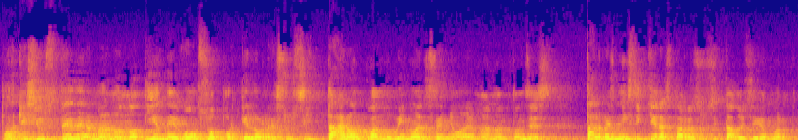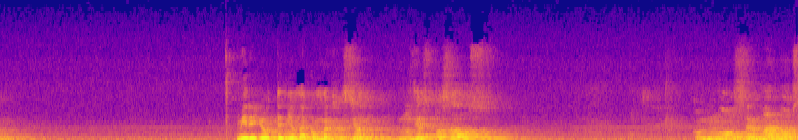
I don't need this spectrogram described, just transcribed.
Porque si usted, hermano, no tiene gozo porque lo resucitaron cuando vino el Señor, hermano, entonces tal vez ni siquiera está resucitado y sigue muerto. Mire, yo tenía una conversación los días pasados con unos hermanos.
